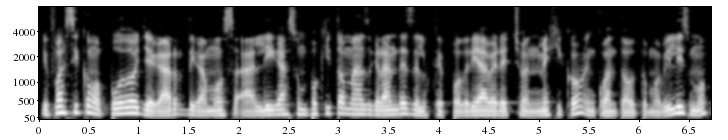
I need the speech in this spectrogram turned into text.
y fue así como pudo llegar, digamos, a ligas un poquito más grandes de lo que podría haber hecho en México en cuanto a automovilismo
